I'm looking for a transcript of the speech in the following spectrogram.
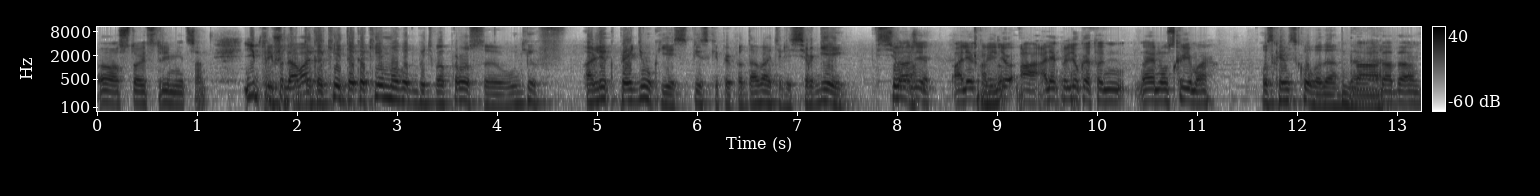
э, стоит стремиться. И Слушайте, преподавать... Да какие, да какие могут быть вопросы? У них Олег Придюк есть в списке преподавателей, Сергей. Все. Подожди, Олег Придюк, а, Олег Придюк это, наверное, у Скрима. У Скримского, да. Да, да, да. да.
